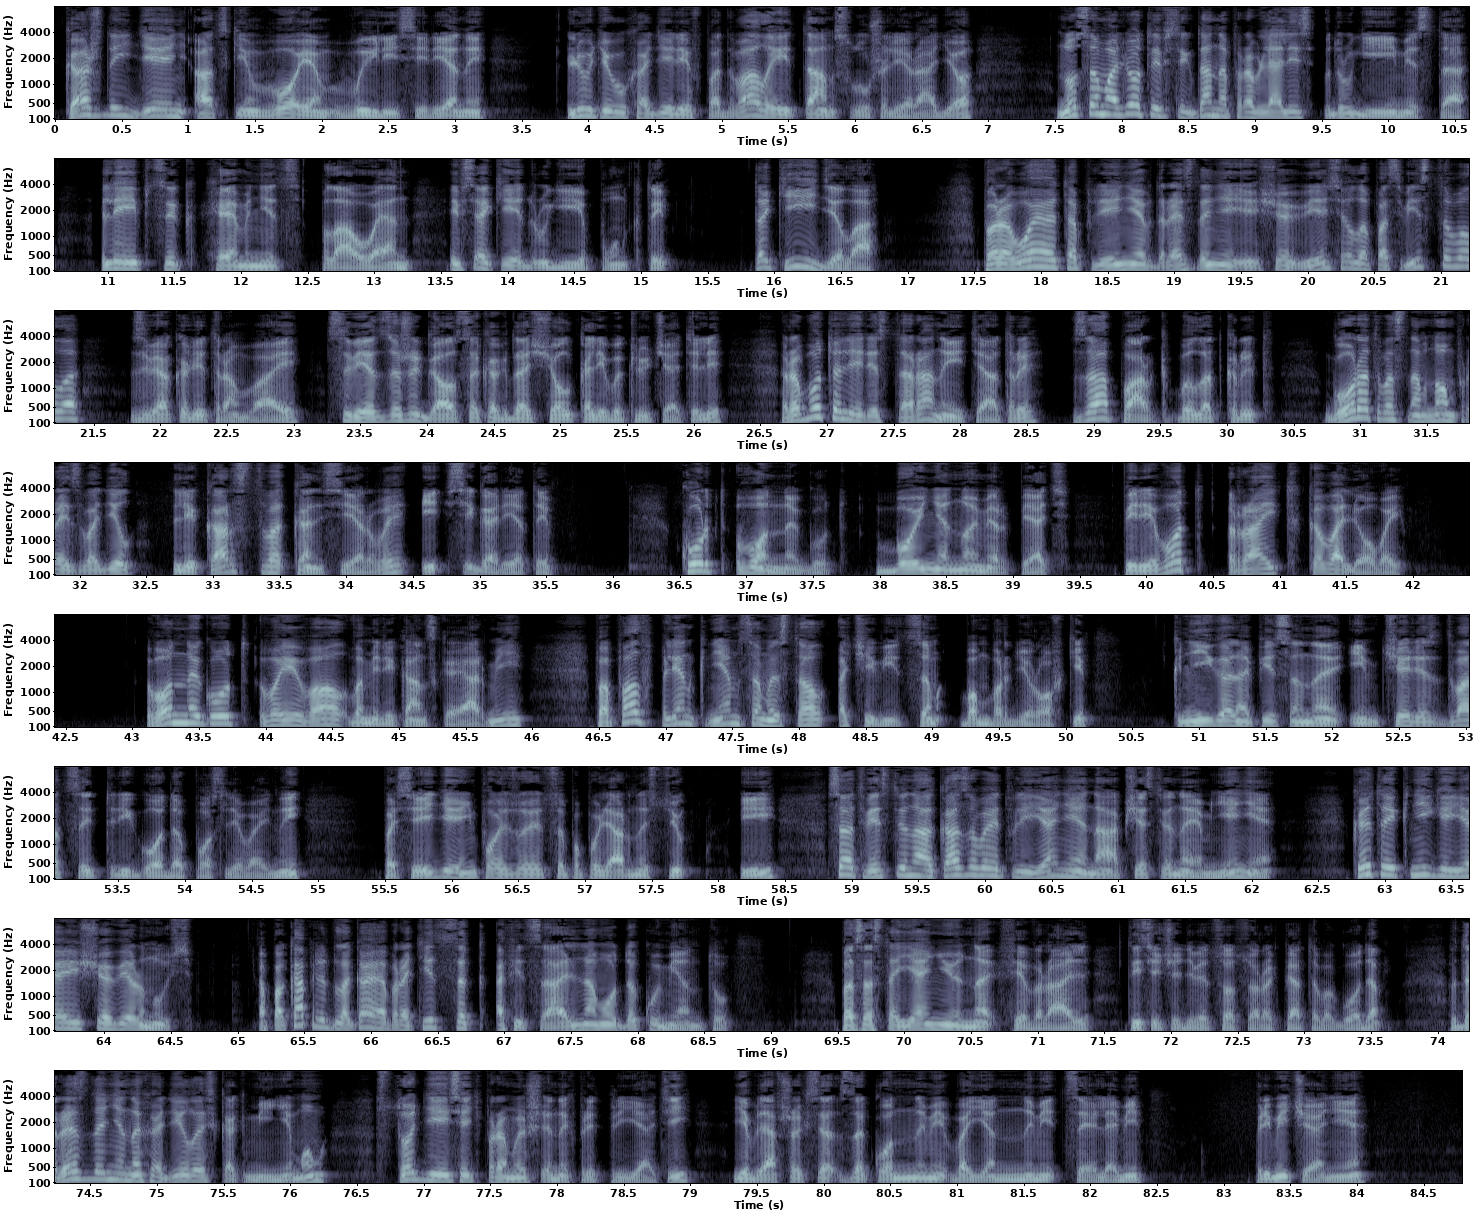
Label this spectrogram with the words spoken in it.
Каждый день адским воем выли сирены, люди уходили в подвалы и там слушали радио, но самолеты всегда направлялись в другие места – Лейпциг, Хемниц, Плауэн и всякие другие пункты. Такие дела – Паровое отопление в Дрездене еще весело посвистывало, звякали трамваи, свет зажигался, когда щелкали выключатели, работали рестораны и театры, зоопарк был открыт. Город в основном производил лекарства, консервы и сигареты. Курт Воннегуд, бойня номер пять, перевод Райт Ковалевой. Воннегуд воевал в американской армии, попал в плен к немцам и стал очевидцем бомбардировки. Книга, написанная им через 23 года после войны, по сей день пользуется популярностью и, соответственно, оказывает влияние на общественное мнение. К этой книге я еще вернусь, а пока предлагаю обратиться к официальному документу. По состоянию на февраль 1945 года в Дрездене находилось как минимум 110 промышленных предприятий, являвшихся законными военными целями. Примечание.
